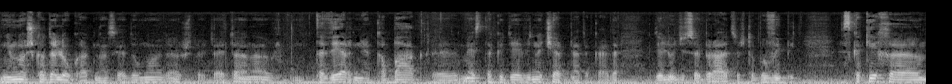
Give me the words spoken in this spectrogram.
немножко далеко от нас, я думаю, да, что это, это она, таверня, кабак, э, место, где виночерпня такая, да, где люди собираются, чтобы выпить. С каких, э,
